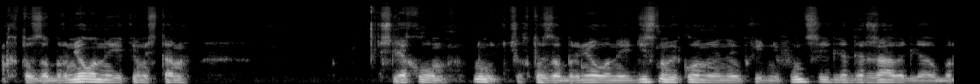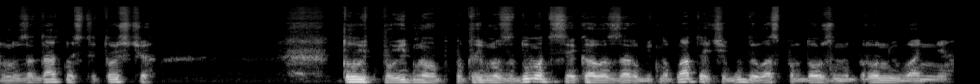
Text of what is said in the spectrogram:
хто заброньований якимось там шляхом, ну, хто заброньований, дійсно виконує необхідні функції для держави, для обороноздатності тощо, то відповідно потрібно задуматися, яка у вас заробітна плата і чи буде у вас продовжене бронювання.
